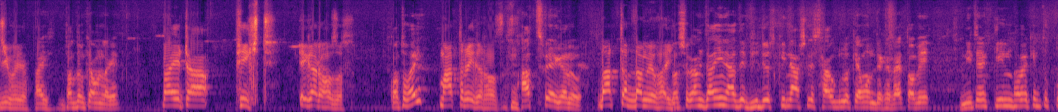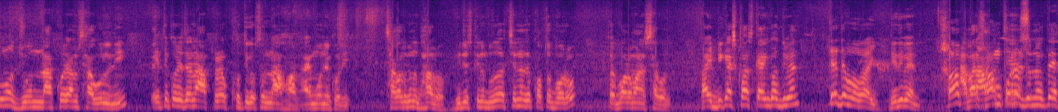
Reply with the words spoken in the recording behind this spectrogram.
জি ভাইয়া। ভাই দরদাম কেমন লাগে? ভাই এটা ফিক্সড এগারো হাজার। কত ভাই? মাত্র এগারো হাজার। মাত্র এগারো। বাচ্চার দামে ভাই। দর্শক আমি জানি না যে ভিডিও স্ক্রিনে আসলে ছাগলগুলো কেমন দেখা যায় তবে নিট অ্যান্ড ক্লিন ভাবে কিন্তু কোনো জুম না করে আমি ছাগল নিই। এতে করে যেন আপনারা ক্ষতিগ্রস্ত না হন আমি মনে করি। ছাগল কিন্তু ভালো। ভিডিও স্ক্রিনে বোঝা যাচ্ছে না যে কত বড় তবে বড় মানের ছাগল। ভাই বিকাশ ক্লাস কাইন করে দিবেন? দিয়ে দেবো ভাই। দিয়ে দিবেন? সব- আবার আমার জন্য একটা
